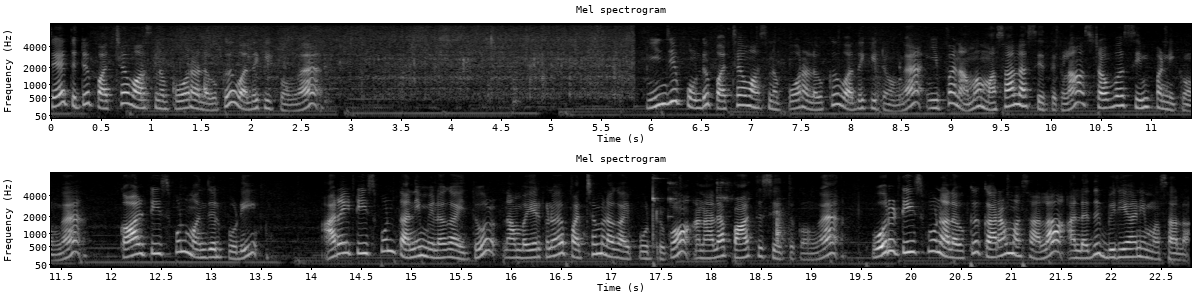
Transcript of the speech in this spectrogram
சேர்த்துட்டு பச்சை வாசனை போகிற அளவுக்கு வதக்கிக்கோங்க. இஞ்சி பூண்டு பச்சை வாசனை போகிற அளவுக்கு வதக்கிட்டோங்க. இப்போ நம்ம மசாலா சேர்த்துக்கலாம். ஸ்டவ்வை சிம் பண்ணிக்கோங்க. கால் டீஸ்பூன் மஞ்சள் பொடி. அரை டீஸ்பூன் தனி மிளகாய்த்தூள் நம்ம ஏற்கனவே பச்சை மிளகாய் போட்டிருக்கோம். அதனால் பார்த்து சேர்த்துக்கோங்க. ஒரு டீஸ்பூன் அளவுக்கு கரம் மசாலா அல்லது பிரியாணி மசாலா.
